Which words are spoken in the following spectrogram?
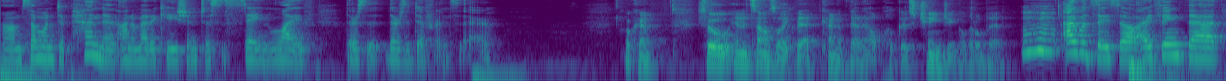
Um, someone dependent on a medication to sustain life, there's a, there's a difference there. Okay. So, and it sounds like that kind of that outlook is changing a little bit. I would say so. I think that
